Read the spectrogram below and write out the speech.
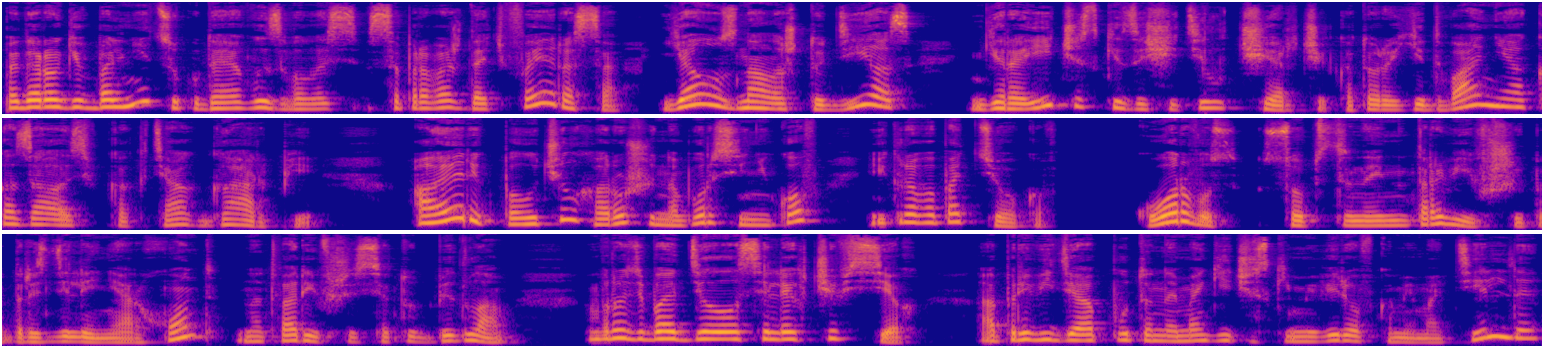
По дороге в больницу, куда я вызвалась сопровождать Фейроса, я узнала, что Диас героически защитил Черчи, которая едва не оказалась в когтях гарпии, а Эрик получил хороший набор синяков и кровоподтеков. Корвус, собственно и натравивший подразделение Архонт, натворившийся тут бедлам, вроде бы отделался легче всех, а при виде опутанной магическими веревками Матильды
